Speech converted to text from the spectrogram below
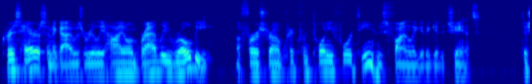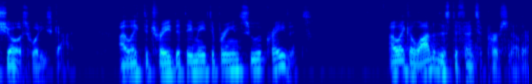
Chris Harrison, a guy who was really high on Bradley Roby, a first round pick from 2014, who's finally going to get a chance to show us what he's got. I like the trade that they made to bring in Sua Cravens. I like a lot of this defensive personnel. They're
